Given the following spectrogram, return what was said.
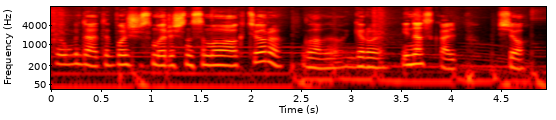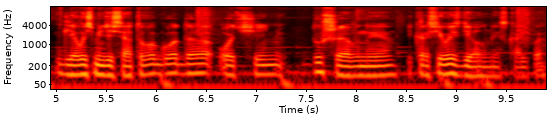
Как бы да, ты больше смотришь на самого актера, главного героя, и на скальп. Все. Для 80-го года очень душевные и красиво сделанные скальпы.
